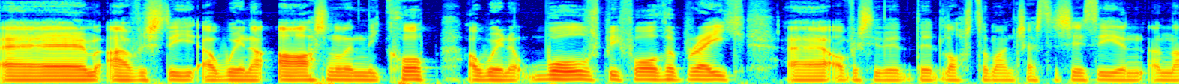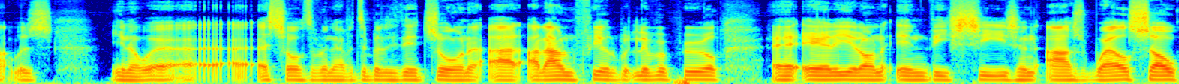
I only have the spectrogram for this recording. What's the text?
Um, obviously a win at Arsenal in the cup, a win at Wolves before the break. Uh, obviously they they'd lost to Manchester City, and and that was you know, a, a sort of inevitability they'd drawn at, at Anfield with Liverpool uh, earlier on in the season as well. So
